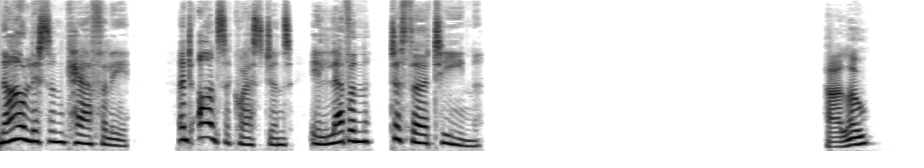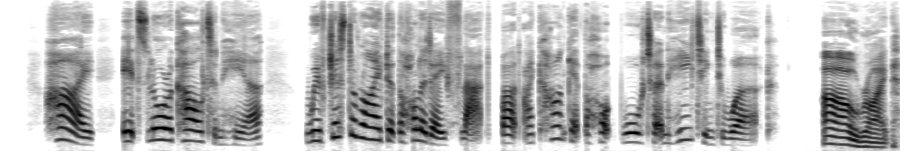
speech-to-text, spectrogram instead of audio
Now listen carefully and answer questions 11 to 13. Hello? Hi, it's Laura Carlton here. We've just arrived at the holiday flat, but I can't get the hot water and heating to work. Oh, right.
